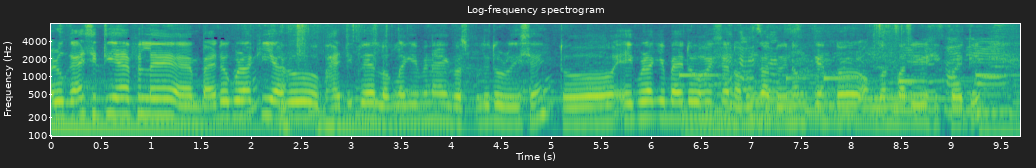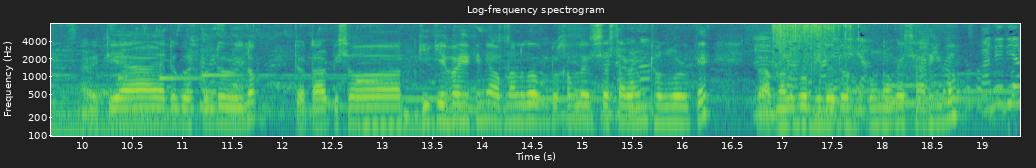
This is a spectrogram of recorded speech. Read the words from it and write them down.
আৰু গাইছ এতিয়া এইফালে বাইদেউগৰাকী আৰু ভাইটিটোৱে লগ লাগি পিনে গছপুলিটো ৰুইছে। তো এইগৰাকী বাইদেউ হৈছে নতুনগাঁও দুই নং কেন্দ্ৰৰ অংগনবাদীৰ শিক্ষয়িত্ৰী। আৰু এতিয়া এইটো গছপুলিটো ৰুই লওক। তো তাৰপিছত কি কি হয় সেইখিনি আপোনালোকক দেখাবলৈ চেষ্টা কৰিম থুলমূলকৈ তো আপোনালোকৰ ভিডিঅ'টো সম্পূৰ্ণকৈ চাই থাকিব। পানী দিয়া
